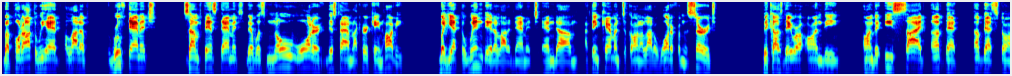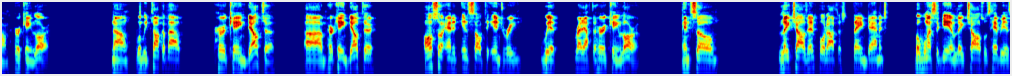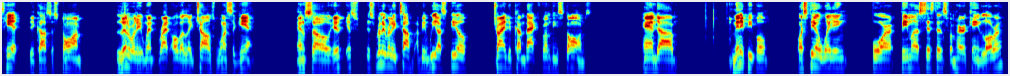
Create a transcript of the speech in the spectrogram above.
But Port Arthur, we had a lot of roof damage, some fence damage. There was no water this time like Hurricane Harvey, but yet the wind did a lot of damage. And um, I think Cameron took on a lot of water from the surge because they were on the on the east side of that of that storm, Hurricane Laura. Now, when we talk about Hurricane Delta, um, Hurricane Delta also added insult to injury with right after Hurricane Laura. And so Lake Charles and Port Arthur sustained damage. But once again, Lake Charles was heaviest hit because the storm literally went right over Lake Charles once again. And so it, it's it's really, really tough. I mean, we are still trying to come back from these storms. And uh, many people are still waiting for FEMA assistance from Hurricane Laura,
